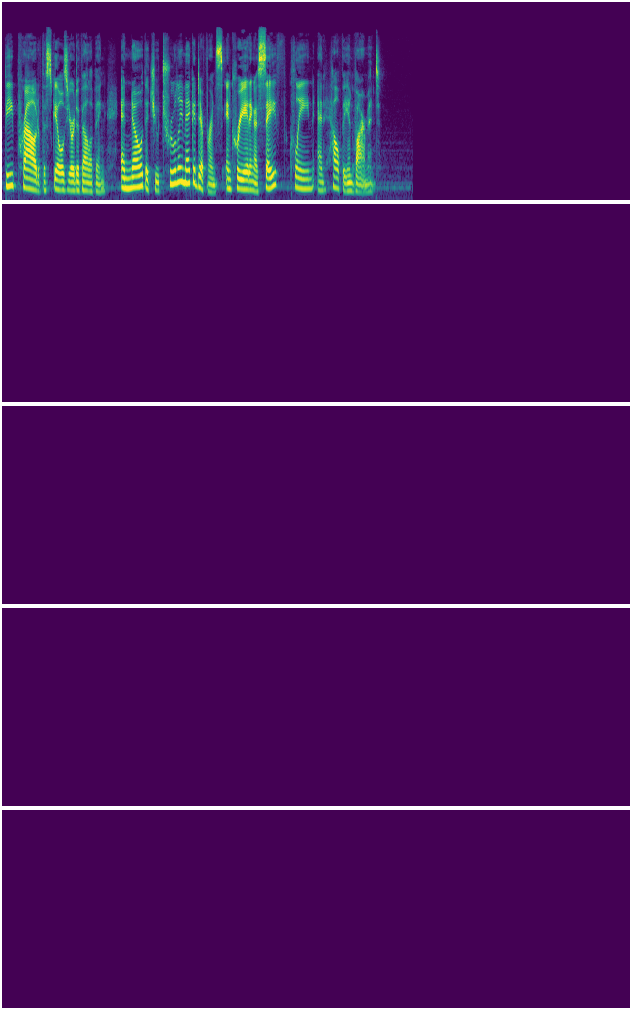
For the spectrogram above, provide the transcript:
Be proud of the skills you're developing and know that you truly make a difference in creating a safe, clean, and healthy environment.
